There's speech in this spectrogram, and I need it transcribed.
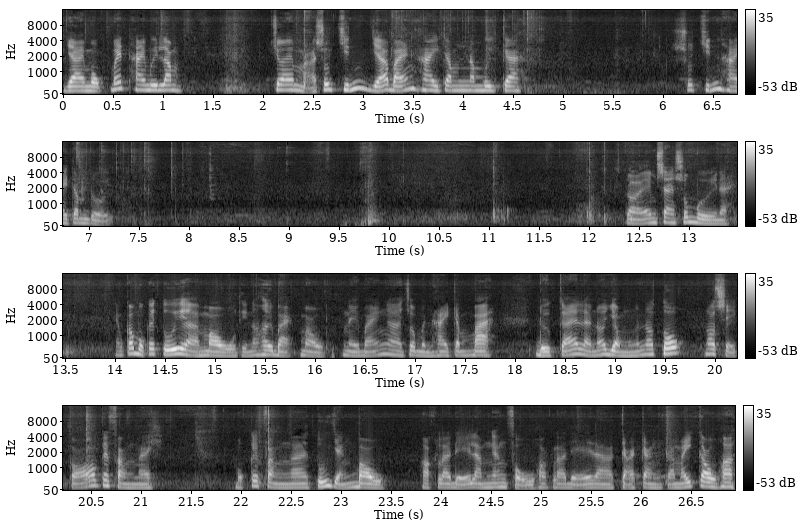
Dài 1m25 cho em mã số 9 giá bán 250k số 9 200 rưỡi. Rồi em sang số 10 này. Em có một cái túi à, màu thì nó hơi bạc màu. Này bán à, cho mình 230 được cái là nó dòng nó tốt. Nó sẽ có cái phần này một cái phần à, túi dạng bầu, hoặc là để làm ngăn phụ, hoặc là để là cả cần cả mấy câu ha.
